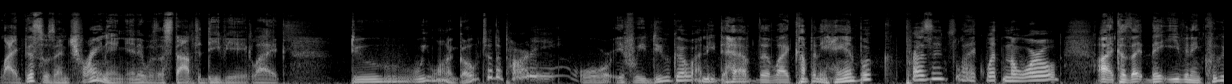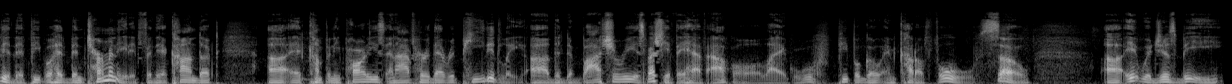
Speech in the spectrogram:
like this was in training and it was a stop to deviate. Like, do we want to go to the party? Or if we do go, I need to have the like company handbook present. Like what in the world? Because they, they even included that people had been terminated for their conduct uh, at company parties, and I've heard that repeatedly. Uh, the debauchery, especially if they have alcohol, like oof, people go and cut a fool. So uh, it would just be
